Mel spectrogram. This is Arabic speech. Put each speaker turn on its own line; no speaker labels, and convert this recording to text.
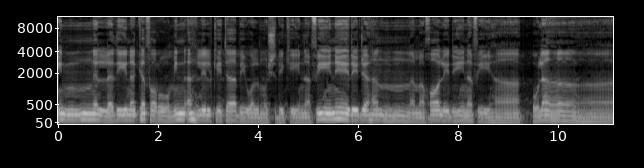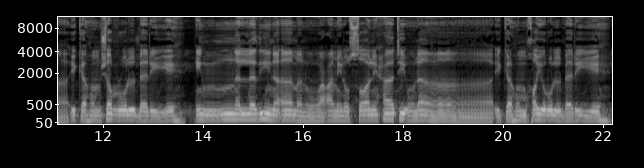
إن الذين كفروا من أهل الكتاب والمشركين في نير جهنم خالدين فيها. أولئك هم شر البرية. إن الذين آمنوا وعملوا الصالحات أولئك هم خير البرية.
